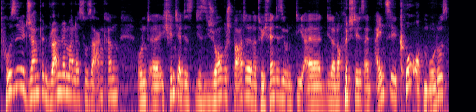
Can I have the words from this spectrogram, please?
Puzzle, Jump and Run, wenn man das so sagen kann. Und äh, ich finde ja, das, diese Genre-Sparte, natürlich Fantasy und die, äh, die da noch mitsteht, ist ein Einzel-Koop-Modus.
